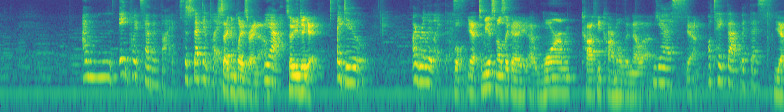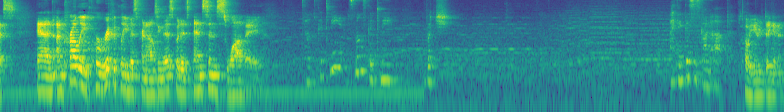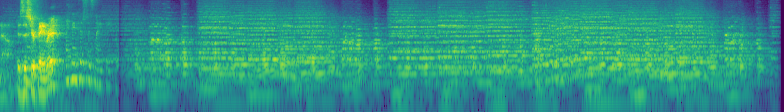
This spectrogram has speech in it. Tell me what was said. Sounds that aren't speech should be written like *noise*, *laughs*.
I'm 8.75, so second place. Second place right now. Yeah. So you dig it. I do. I really like this. Cool. Yeah. To me, it smells like a, a warm coffee caramel vanilla. Yes. Yeah. I'll take that with this. Yes. And I'm probably horrifically mispronouncing this, but it's Encens Suave. Sounds good to me. It smells good to me. Which think this has gone up. Oh, you're digging it now. Is this your favorite? I think this is my favorite.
